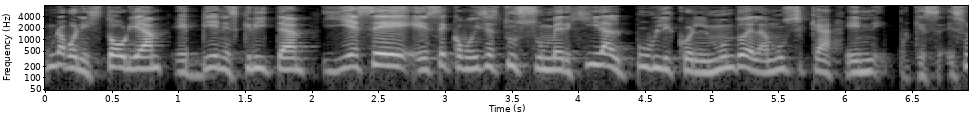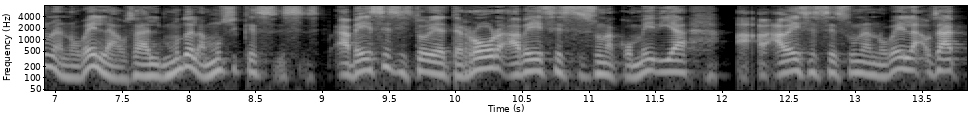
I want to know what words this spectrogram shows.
una buena historia, eh, bien escrita, y ese, ese, como dices tú, sumergir al público en el mundo de la música, en, porque es, una novela, o sea, el mundo de la música es, a veces historia de terror, a veces es una comedia, a, veces es una novela, o sea,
